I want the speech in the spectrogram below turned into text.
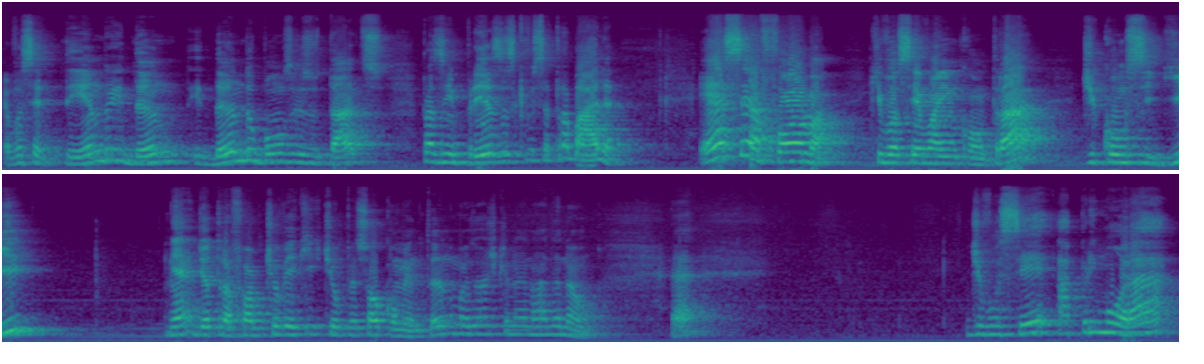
É você tendo e dando, e dando bons resultados para as empresas que você trabalha. Essa é a forma que você vai encontrar de conseguir, né? De outra forma, deixa eu ver aqui que tinha um pessoal comentando, mas eu acho que não é nada não. É, de você aprimorar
